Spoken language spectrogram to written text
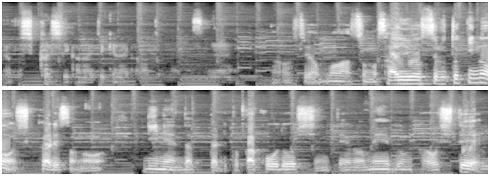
やっぱしっかりしていかないといけないかなと思いますね。じゃあまあその採用する時のしっかりその理念だったりとか行動指針っていうのを明文化をして、うん、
